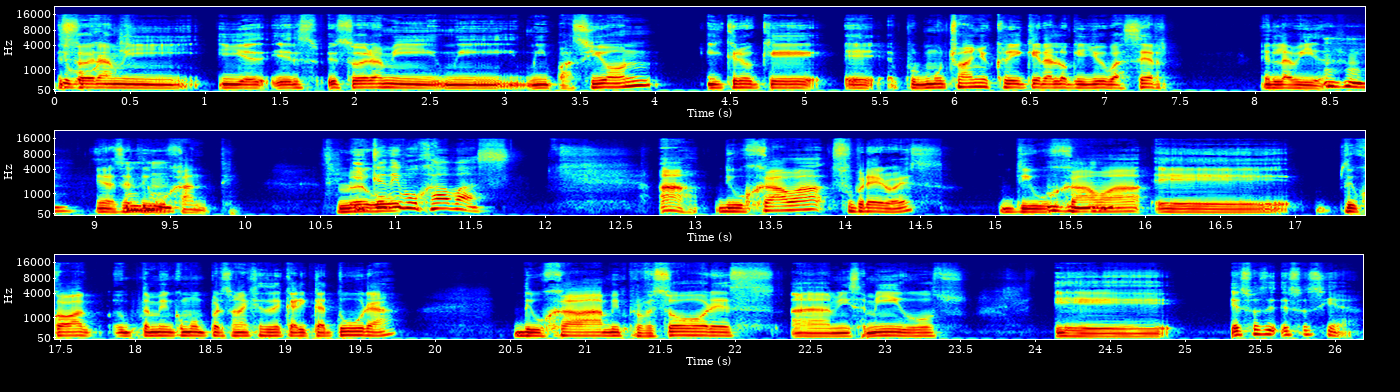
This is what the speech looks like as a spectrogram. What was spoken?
Eso era mi, y eso era mi, mi, pasión y creo que eh, por muchos años creí que era lo que yo iba a hacer en la vida, era ser dibujante. ¿Y qué dibujabas? Ah, dibujaba superhéroes. Dibujaba, eh, dibujaba también como personajes de caricatura. Dibujaba a mis profesores, a mis amigos. Eh, eso, eso sí era.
